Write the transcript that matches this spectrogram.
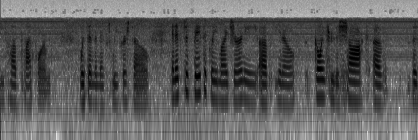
EPUB platforms within the next week or so. And it's just basically my journey of you know going through the shock of this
